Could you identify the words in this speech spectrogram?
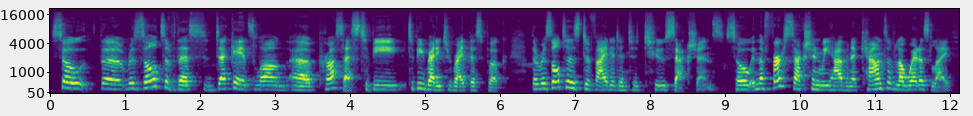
So the result of this decades-long uh, process to be to be ready to write this book, the result is divided into two sections. So in the first section, we have an account of La Güera's life,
